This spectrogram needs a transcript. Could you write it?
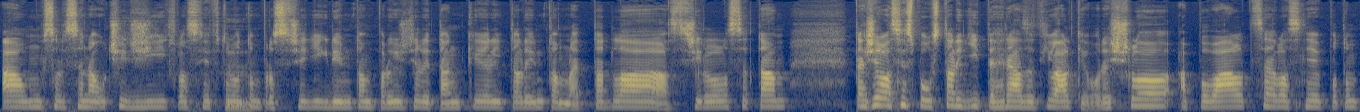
a museli se naučit žít vlastně v tomto hmm. prostředí, kdy jim tam projížděly tanky, lítali jim tam letadla a střílelo se tam. Takže vlastně spousta lidí tehdy za té války odešlo a po válce vlastně po tom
